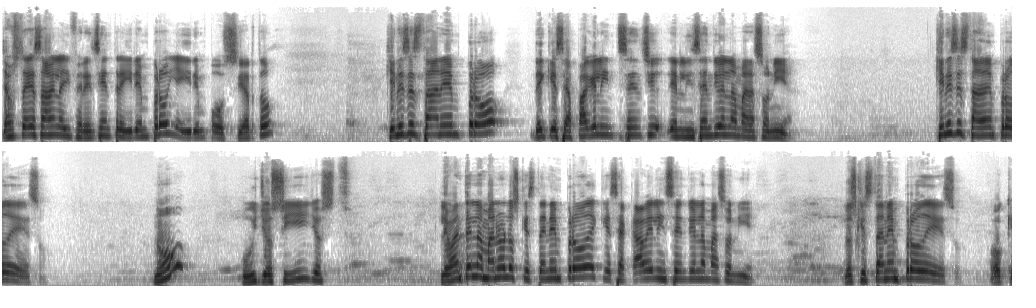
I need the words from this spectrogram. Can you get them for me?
Ya ustedes saben la diferencia entre ir en pro y ir en pos, ¿cierto? ¿Quiénes están en pro de que se apague el incendio, el incendio en la Amazonía? ¿Quiénes están en pro de eso? ¿No? Uy, yo sí, yo... Levanten la mano los que estén en pro de que se acabe el incendio en la Amazonía. Los que están en pro de eso. Ok.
